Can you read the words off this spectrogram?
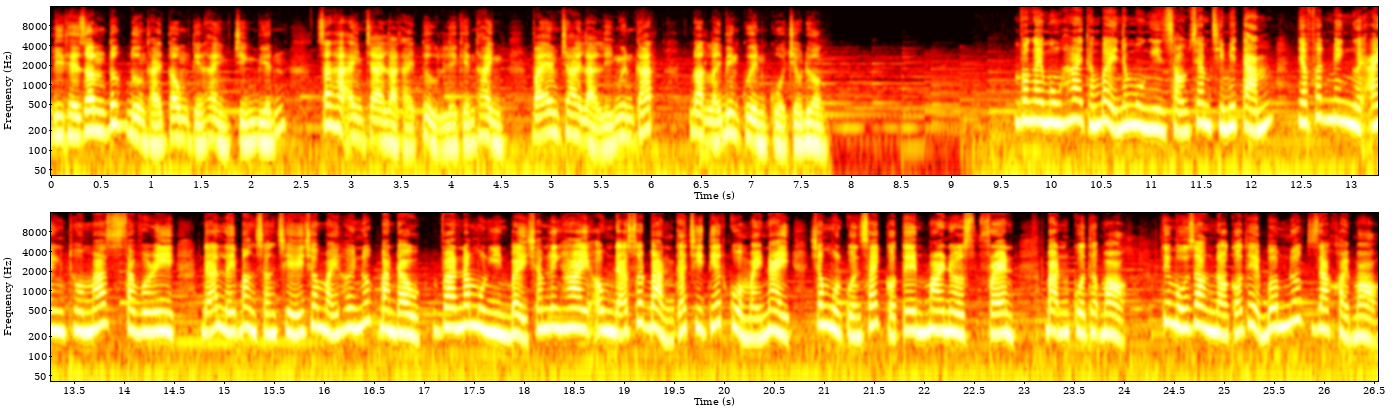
Lý Thế Dân tức Đường Thái Tông tiến hành chính biến, sát hại anh trai là Thái tử Lý Kiến Thành và em trai là Lý Nguyên Cát, đoạt lấy binh quyền của triều đường. Vào ngày 2 tháng 7 năm 1698, nhà phát minh người Anh Thomas Savery đã lấy bằng sáng chế cho máy hơi nước ban đầu và năm 1702 ông đã xuất bản các chi tiết của máy này trong một cuốn sách có tên Miner's Friend, bạn của thợ mỏ, tuyên bố rằng nó có thể bơm nước ra khỏi mỏ.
